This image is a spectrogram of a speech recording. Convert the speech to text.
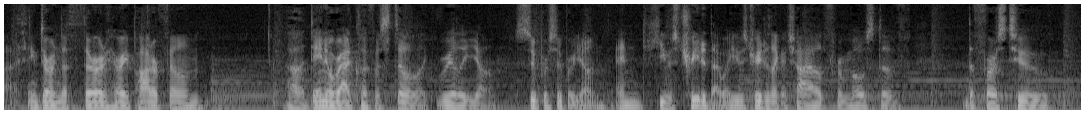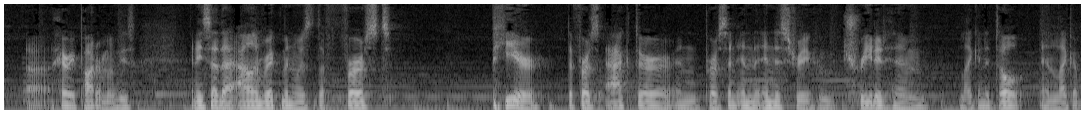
I think during the third Harry Potter film uh, Daniel Radcliffe was still like really young, super super young, and he was treated that way. He was treated like a child for most of the first two uh, Harry Potter movies, and he said that Alan Rickman was the first peer, the first actor and person in the industry who treated him like an adult and like a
